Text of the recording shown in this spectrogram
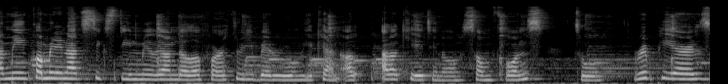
I mean, coming in at 16 million dollar for a three bedroom, you can allocate, you know, some funds to repairs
